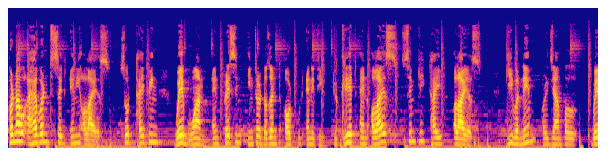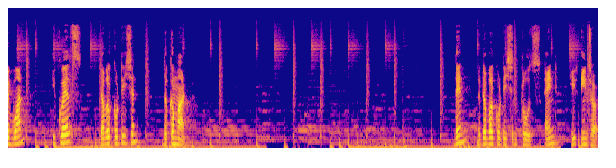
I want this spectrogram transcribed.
For now, I haven't set any alias. So typing web1 and pressing enter doesn't output anything. To create an alias, simply type alias. Give a name, for example, web1 equals double quotation the command then the double quotation close and hit enter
